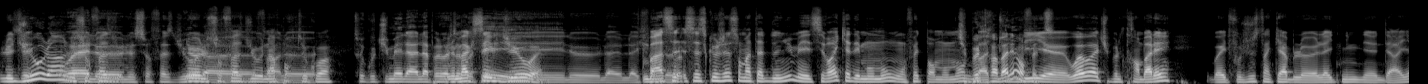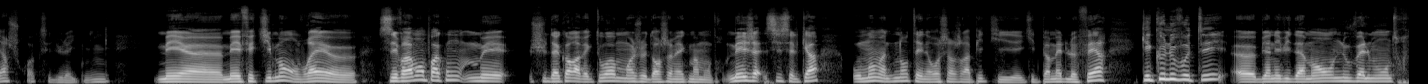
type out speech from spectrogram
Le duo là, Ouais, le surface, le, duo. le Surface Duo. Le là, surface duo, enfin, n'importe le quoi. Truc où tu mets la- l'Apple Watch Le d'un MagSafe côté Duo, et le la- Bah c'est ce que j'ai sur ma table de nuit, mais c'est vrai qu'il y a des moments où en fait par moment Tu peux le bah, trimballer, en fait. euh, ouais ouais tu peux le trimballer. Bah il faut juste un câble euh, Lightning de- derrière, je crois que c'est du Lightning. Mais euh, mais effectivement en vrai euh, c'est vraiment pas con, mais je suis d'accord avec toi, moi je dors jamais avec ma montre. Mais si c'est le cas, au moins maintenant tu as une recharge rapide qui, qui te permet de le faire. Quelques nouveautés, euh, bien évidemment, nouvelle montre,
